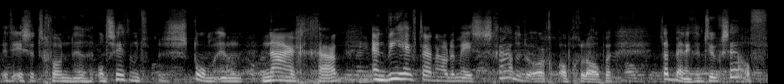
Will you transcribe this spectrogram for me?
is het gewoon ontzettend stom en naar gegaan. En wie heeft daar nou de meeste schade door opgelopen? Dat ben ik natuurlijk zelf.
